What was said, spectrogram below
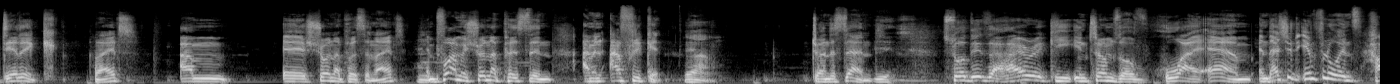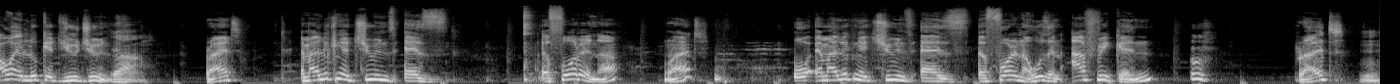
Derek, right? I'm a Shona person, right? And before I'm a Shona person, I'm an African. Yeah. Do you understand? Yes. So there's a hierarchy in terms of who I am, and that should influence how I look at you, June. Yeah. Right? Am I looking at Tunes as a foreigner, right? Or am I looking at Tunes as a foreigner who's an African, right? Hmm.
